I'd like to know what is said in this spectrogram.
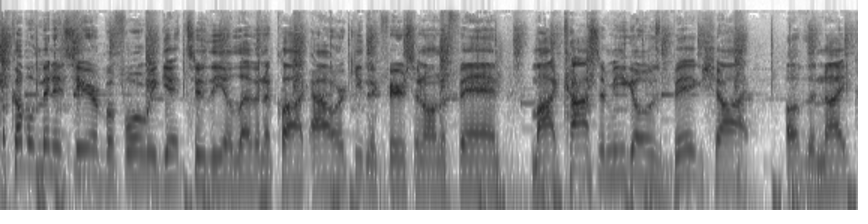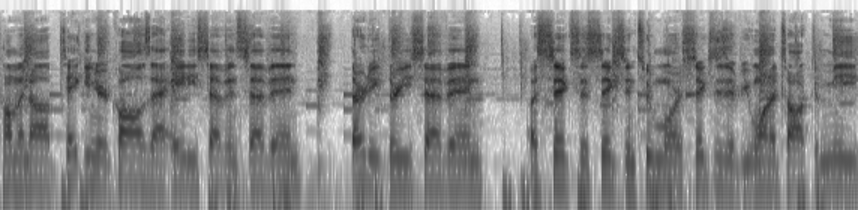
A couple minutes here before we get to the 11 o'clock hour. Keith McPherson on the fan. My Casamigos big shot of the night coming up. Taking your calls at 87.7, 33.7, a six, a six, and two more sixes if you want to talk to me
